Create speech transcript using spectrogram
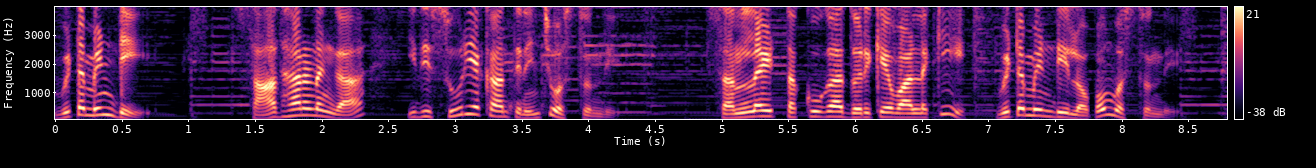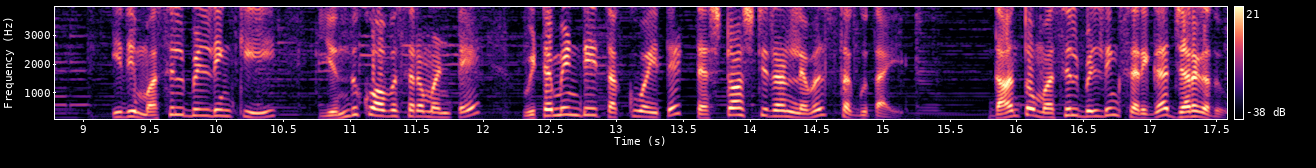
విటమిన్ డి. సాధారణంగా ఇది సూర్యకాంతి నుంచి వస్తుంది. సన్లైట్ తక్కువగా దొరికే వాళ్ళకి విటమిన్ డి లోపం వస్తుంది. ఇది మసిల్ బిల్డింగ్కి ఎందుకు అవసరం అంటే విటమిన్ డి తక్కువైతే టెస్టాస్టిరాన్ లెవెల్స్ తగ్గుతాయి. దాంతో మసిల్ బిల్డింగ్ సరిగా జరగదు.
